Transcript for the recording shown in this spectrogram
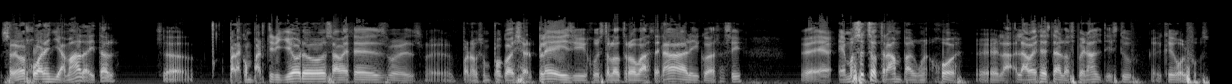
solemos jugar en llamada y tal. O sea, para compartir lloros, a veces pues eh, ponemos un poco de share plays y justo el otro va a cenar y cosas así. Eh, hemos hecho trampa alguna, joder, eh, la, la vez está de los penaltis, tú, qué golfos.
